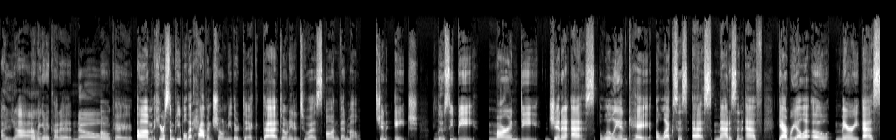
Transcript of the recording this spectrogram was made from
Uh, yeah. Are we gonna cut it? No. Okay. Um, here's some people that haven't shown me their dick that donated to us on Venmo. Christian H, Lucy B, Marin D, Jenna S, Lillian K, Alexis S, Madison F, Gabriella O, Mary S,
